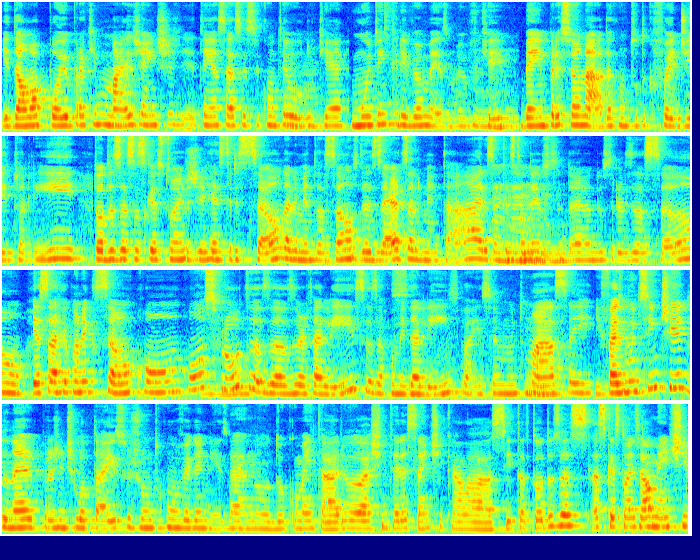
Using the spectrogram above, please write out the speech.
e dar um apoio pra que mais gente tenha acesso a esse conteúdo, que é muito incrível mesmo. Eu fiquei bem impressionada com tudo que foi dito ali, todas essas questões de restrição da alimentação, os desertos alimentares, a questão da industri- da industrialização, e essa reconexão com, com as frutas, as hortaliças, a comida limpa, isso é muito massa e, e faz muito sentido, né, pra gente lutar isso junto com o veganismo. É, no documentário eu acho interessante que ela cita todas as, as questões realmente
